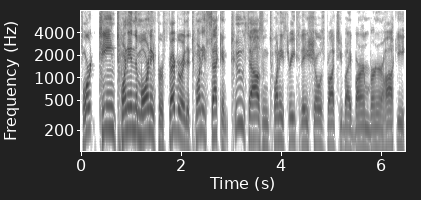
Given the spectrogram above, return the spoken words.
Fourteen twenty in the morning for February the 22nd, 2023. Today's show is brought to you by Barn Burner Hockey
